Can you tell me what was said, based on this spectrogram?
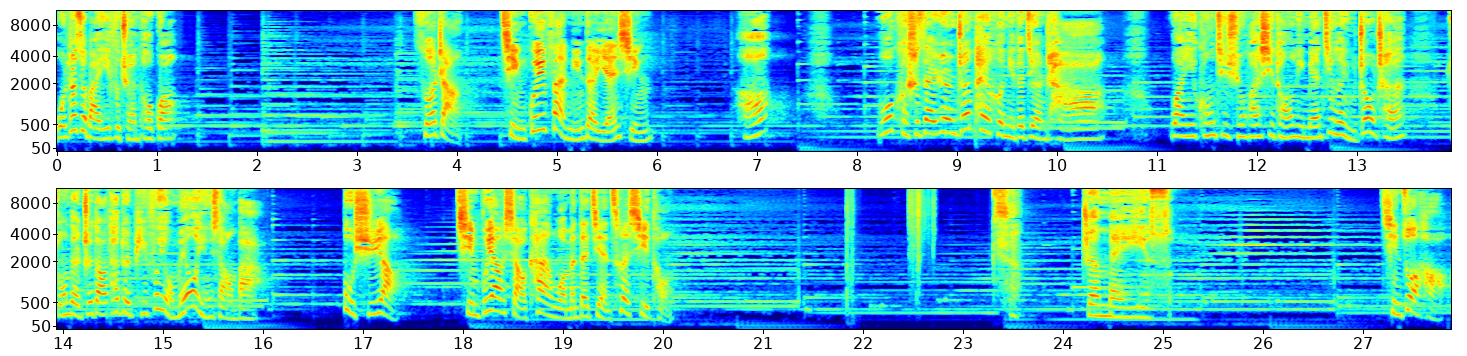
我这就把衣服全脱光。所长，请规范您的言行。啊，我可是在认真配合你的检查啊！万一空气循环系统里面进了宇宙尘，总得知道它对皮肤有没有影响吧？不需要，请不要小看我们的检测系统。切，真没意思。请坐好，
